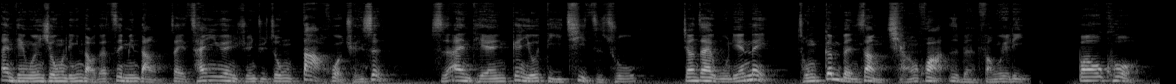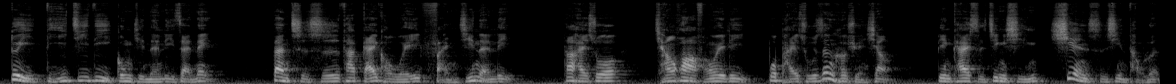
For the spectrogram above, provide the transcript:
岸田文雄领导的自民党在参议院选举中大获全胜，使岸田更有底气指出，将在五年内从根本上强化日本防卫力，包括对敌基地攻击能力在内。但此时他改口为反击能力。他还说，强化防卫力不排除任何选项，并开始进行现实性讨论。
